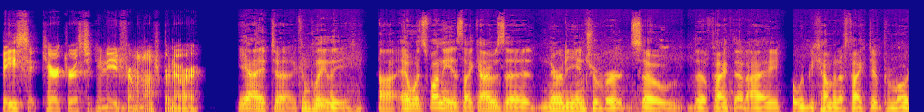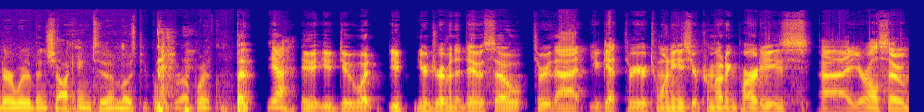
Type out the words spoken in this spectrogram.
basic characteristic you need from an entrepreneur. Yeah, it, uh, completely. Uh, and what's funny is like I was a nerdy introvert, so the fact that I would become an effective promoter would have been shocking to most people I grew up with. but yeah, you, you do what you, are driven to do. So through that, you get through your twenties. You're promoting parties. Uh, you're also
